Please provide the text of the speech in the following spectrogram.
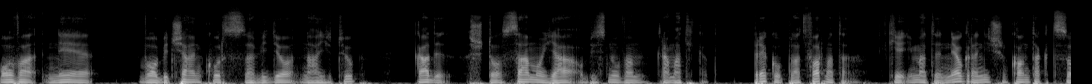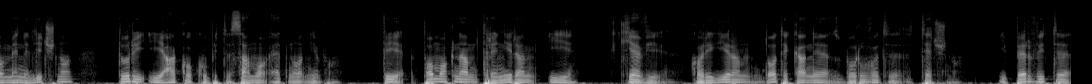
ова не е вообичаен курс за видео на YouTube, каде што само ја објаснувам граматиката. Преку платформата ќе имате неограничен контакт со мене лично дури и ако купите само едно ниво. Ви помогнам, тренирам и ќе ви коригирам дотека не зборувате течно. И првите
